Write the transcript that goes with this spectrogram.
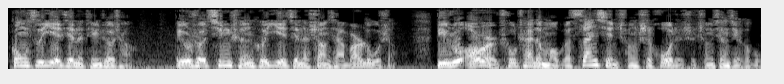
公司夜间的停车场，比如说清晨和夜间的上下班路上，比如偶尔出差的某个三线城市或者是城乡结合部。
